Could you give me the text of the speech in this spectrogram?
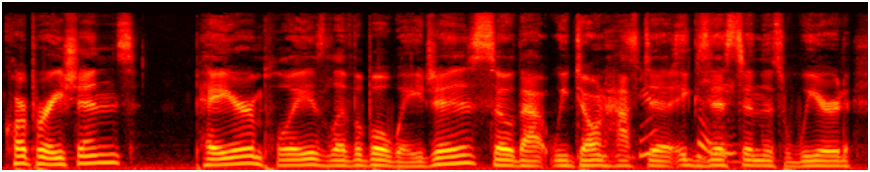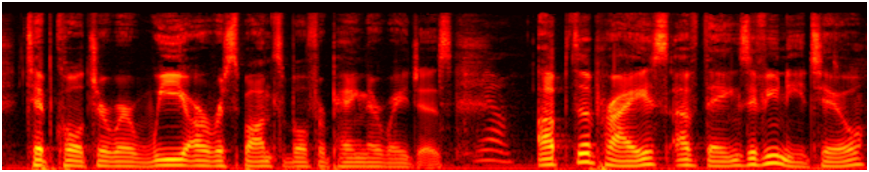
Corporations pay your employees livable wages so that we don't have to exist in this weird tip culture where we are responsible for paying their wages. Yeah. Up the price of things if you need to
